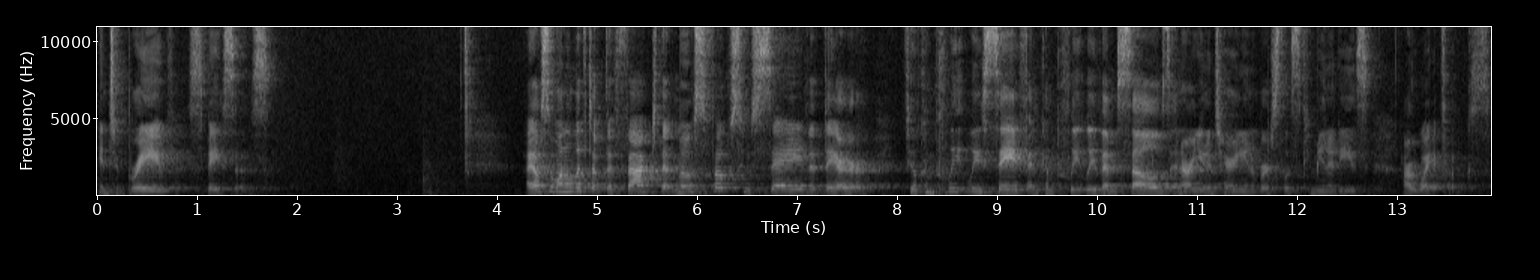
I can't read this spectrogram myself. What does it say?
into brave spaces. I also want to lift up the fact that most folks who say that they are, feel completely safe and completely themselves in our Unitarian Universalist communities are white folks.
